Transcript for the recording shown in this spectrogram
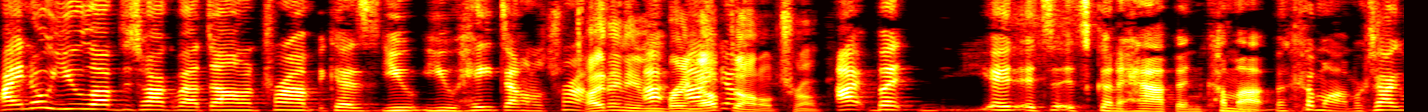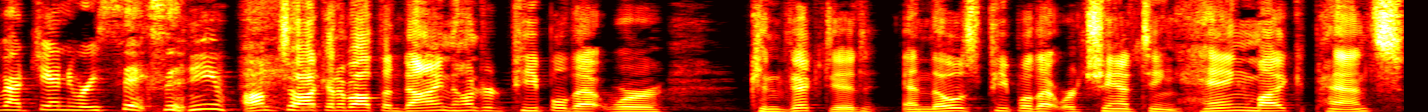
I know you love to talk about Donald Trump because you you hate Donald Trump. I didn't even bring up don't- Donald Trump. I, but it, it's it's going to happen. Come on, come on. We're talking about January sixth, and you, I'm talking about the 900 people that were convicted and those people that were chanting hang Mike Pence,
